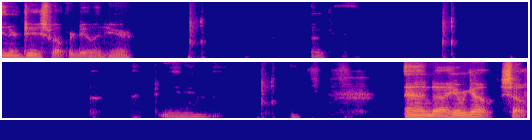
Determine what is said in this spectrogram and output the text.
introduce what we're doing here. And uh, here we go. So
